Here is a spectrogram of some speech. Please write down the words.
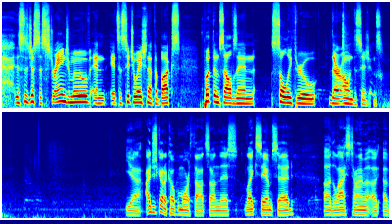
this is just a strange move, and it's a situation that the Bucks put themselves in solely through their own decisions. Yeah, I just got a couple more thoughts on this. Like Sam said, uh, the last time a, a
